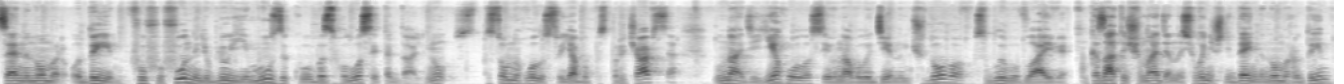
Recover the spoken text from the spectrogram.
це не номер один. Фу-фу-фу, не люблю її музику, безголоса і так далі. Ну, стосовно голосу, я би посперечався. У Наді є голос, і вона володіє ним чудово, особливо в лайві. Казати, що Надя на сьогоднішній день не номер один,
